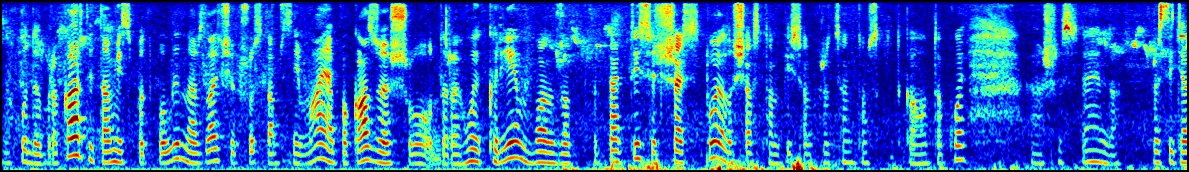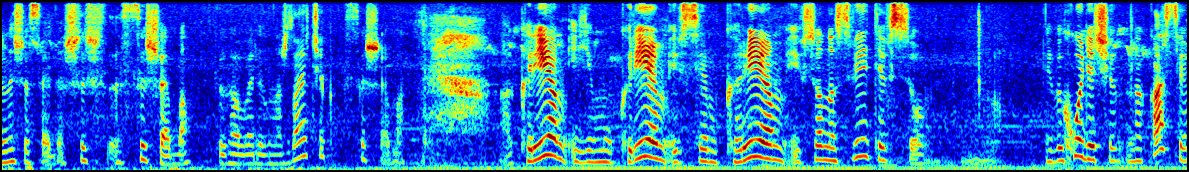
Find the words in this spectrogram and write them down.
Заходить в бракарт, і там із-під поли наш зайчик щось там знімає, показує, що дорогой крем, вон за 5 тисяч 6 стоїло, зараз там 50% скидка, вот такой. А, Простите, а не шиседа, шиш- сышеба, как говорил наш зайчик, сышеба. А, Крем, и ему крем, и всем крем, и все на свете, все. І виходячи на касі,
